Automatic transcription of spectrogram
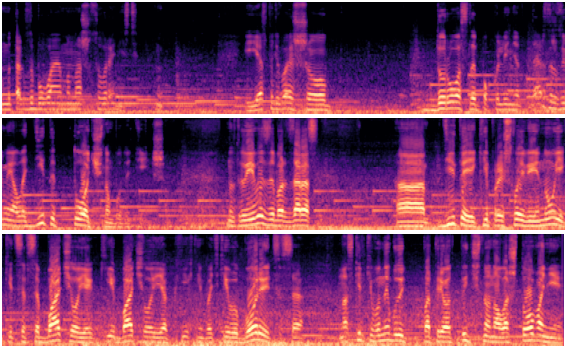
ми так забуваємо нашу суверенність. І я сподіваюся, що доросле покоління теж зрозуміє, але діти точно будуть іншими. Ну, ти уяви зараз- зараз діти, які пройшли війну, які це все бачили, які бачили, як їхні батьки виборюють це все, наскільки вони будуть патріотично налаштовані,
